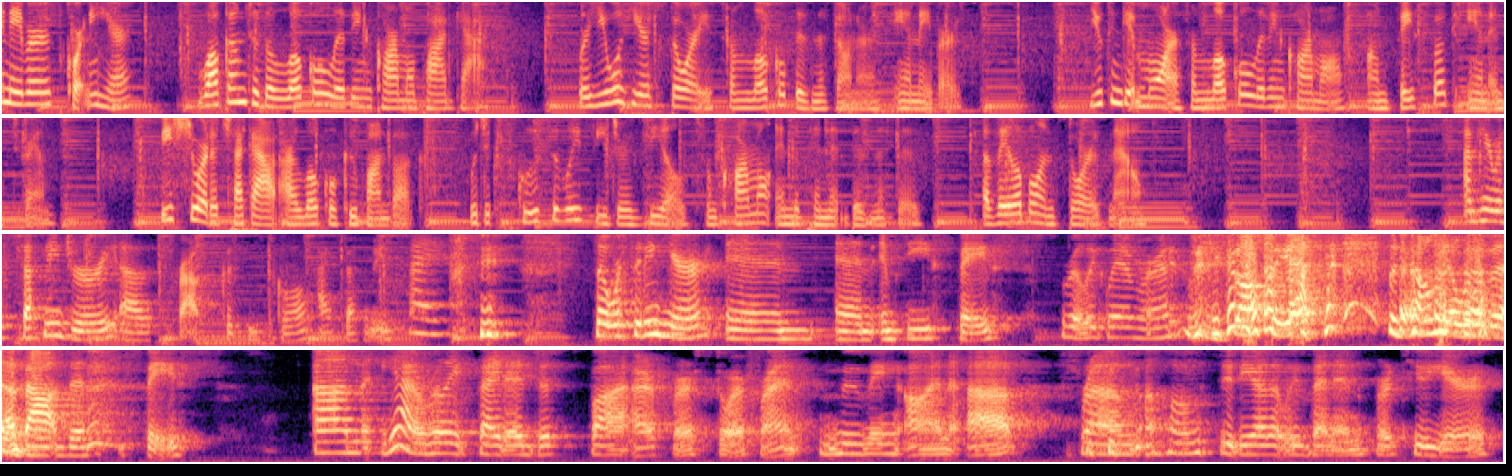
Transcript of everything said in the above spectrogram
Hi, neighbors. Courtney here. Welcome to the Local Living Carmel podcast, where you will hear stories from local business owners and neighbors. You can get more from Local Living Carmel on Facebook and Instagram. Be sure to check out our local coupon book, which exclusively features deals from Carmel independent businesses, available in stores now. I'm here with Stephanie Drury of Sprouts Cooking School. Hi, Stephanie. Hi. so we're sitting here in an empty space. It's really glamorous, but you can all see it. so tell me a little bit about this space. Um, yeah, really excited. Just bought our first storefront, moving on up from a home studio that we've been in for two years.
